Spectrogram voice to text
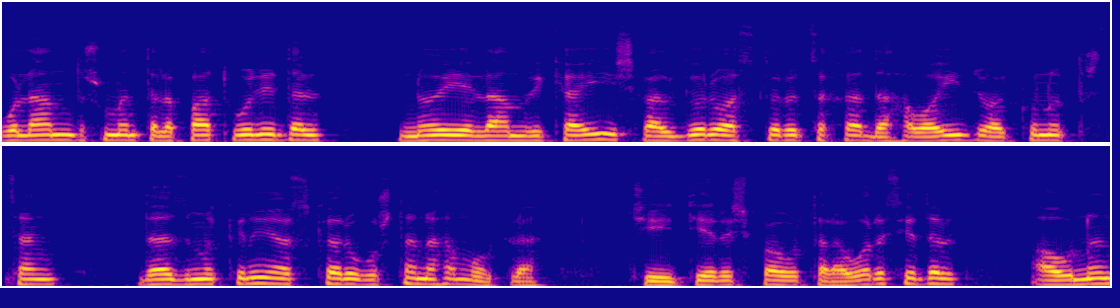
غلام دښمن تلفات ولیدل نو یې له امریکایي اشغالګرو عسکرو څخه د هوایي ځواکونو ترڅنګ د ځمکنیو عسکرو غوښتنه هم وکړه چې تیره شپه ورته راورسېدل او نن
